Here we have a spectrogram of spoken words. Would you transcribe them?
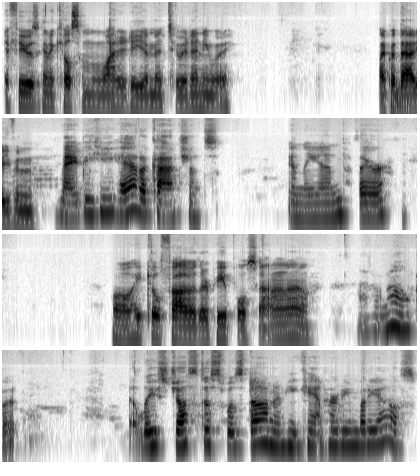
if he was going to kill someone, why did he admit to it anyway? Like, would that even, maybe he had a conscience in the end there. well, he killed five other people, so I don't know. I don't know, but at least justice was done and he can't hurt anybody else.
